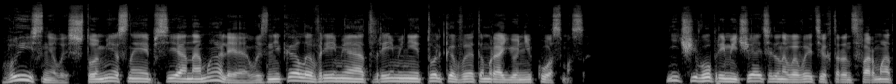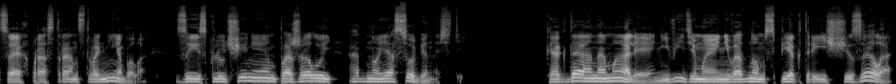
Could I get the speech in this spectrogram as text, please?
Выяснилось, что местная пси-аномалия возникала время от времени только в этом районе космоса. Ничего примечательного в этих трансформациях пространства не было, за исключением, пожалуй, одной особенности. Когда аномалия, невидимая ни в одном спектре, исчезала,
